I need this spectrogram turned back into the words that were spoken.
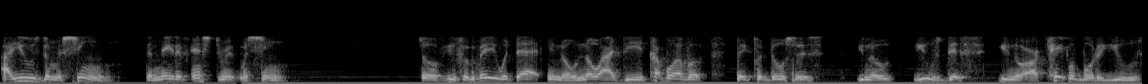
I use the machine, the native instrument machine. So if you're familiar with that, you know, No I.D., a couple other big producers, you know, use this, you know, are capable to use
